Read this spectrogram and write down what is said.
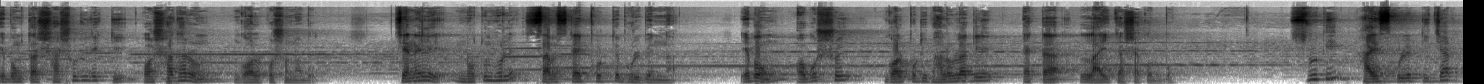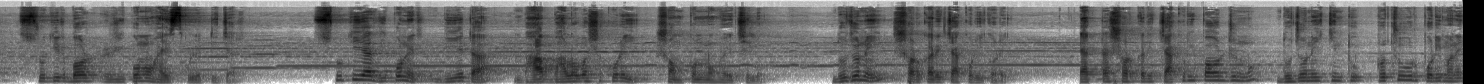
এবং তার শাশুড়ির একটি অসাধারণ গল্প শোনাব। চ্যানেলে নতুন হলে সাবস্ক্রাইব করতে ভুলবেন না এবং অবশ্যই গল্পটি ভালো লাগলে একটা লাইক আশা করব। শ্রুতি হাই স্কুলের টিচার শ্রুতির বর রিপনও হাই স্কুলের টিচার শ্রুতি আর রিপনের বিয়েটা ভাব ভালোবাসা করেই সম্পন্ন হয়েছিল। দুজনেই সরকারি চাকরি করে। একটা সরকারি চাকরি পাওয়ার জন্য দুজনেই কিন্তু প্রচুর পরিমাণে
